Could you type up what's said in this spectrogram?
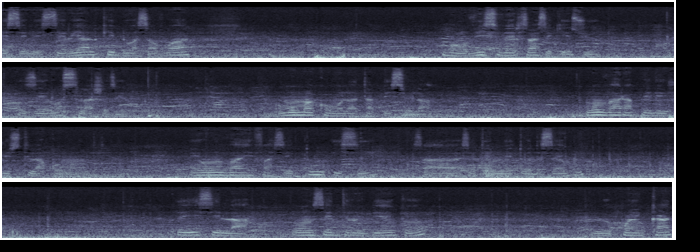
Et c'est le céréal qui doit savoir. Bon, vice versa, ce qui est sûr. 0 slash 0. Au moment qu'on va taper cela, on va rappeler juste la commande. Et on va effacer tout ici. Ça, c'est une méthode simple. Et ici, là, on sait très bien que le point 4,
